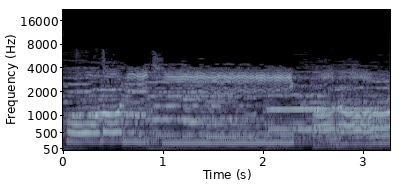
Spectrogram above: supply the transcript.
この道悲し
